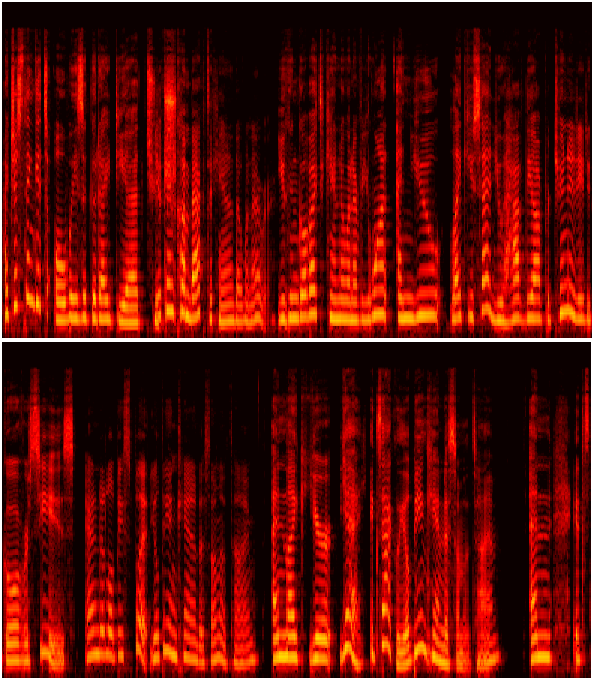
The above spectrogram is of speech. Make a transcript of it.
I just think it's always a good idea to you can tr- come back to Canada whenever. you can go back to Canada whenever you want and you like you said you have the opportunity to go overseas. And it'll be split. You'll be in Canada some of the time. And like you're yeah, exactly. You'll be in Canada some of the time. And it's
